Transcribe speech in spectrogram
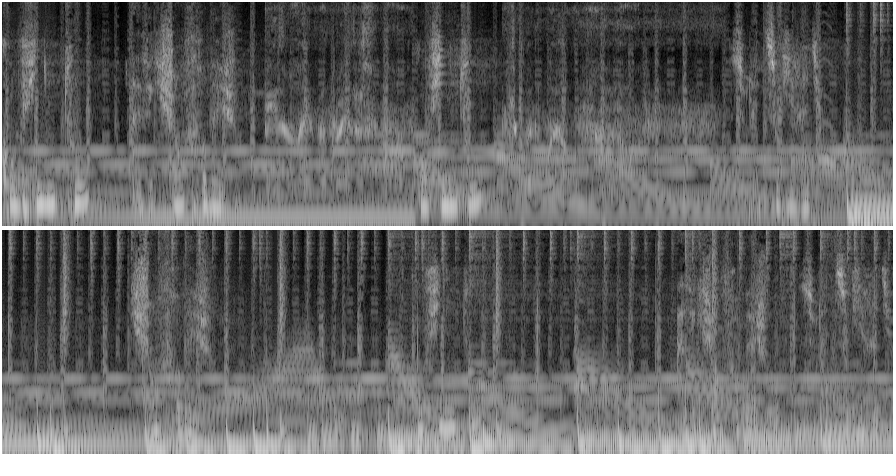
Confine-nous tout avec Jean Fromageau. Confine-nous tout sur la Tsugi Radio. Jean Fromageau. Confine-nous tout avec Jean Fromageau sur la Tsugi Radio.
